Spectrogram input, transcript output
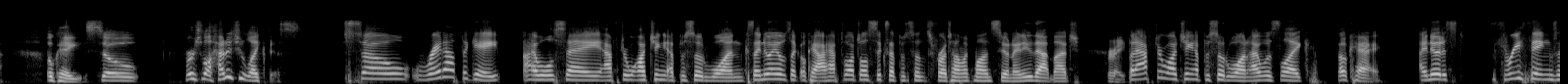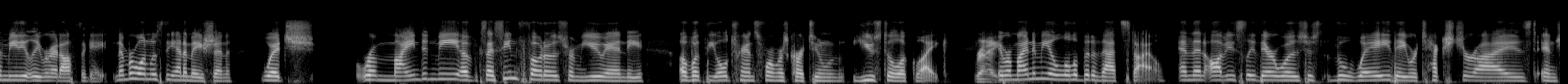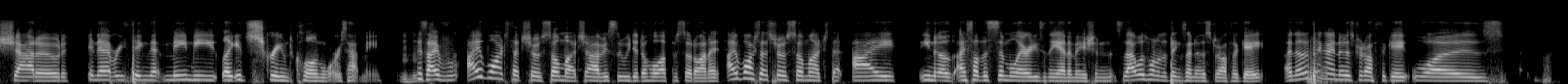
Okay, so first of all, how did you like this? So right out the gate, I will say after watching episode one, because I knew I was like, okay, I have to watch all six episodes for Atomic Monsoon. I knew that much. Right. But after watching episode one, I was like, okay, I noticed three things immediately right off the gate. Number one was the animation, which reminded me of because I've seen photos from you, Andy, of what the old Transformers cartoon used to look like. right. It reminded me a little bit of that style. And then obviously there was just the way they were texturized and shadowed and everything that made me like it screamed Clone Wars at me. Mm-hmm. Because I've I've watched that show so much. Obviously we did a whole episode on it. I've watched that show so much that I you know, I saw the similarities in the animation. So that was one of the things I noticed right off the gate. Another thing I noticed right off the gate was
